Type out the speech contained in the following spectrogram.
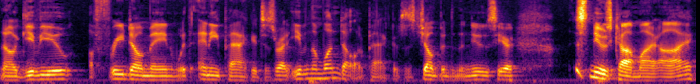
and I'll give you a free domain with any packages, right? Even the $1 package. Let's jump into the news here. This news caught my eye.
